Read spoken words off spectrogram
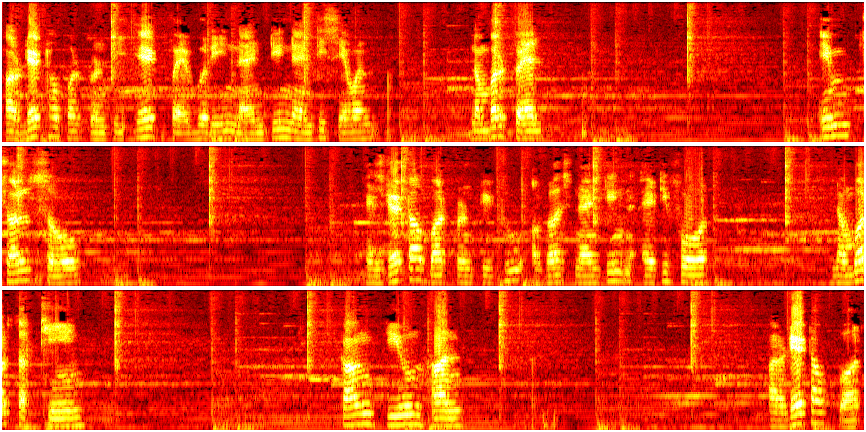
Her date of birth 28 February 1997 Number 12 Im Chol-so His date of birth 22 August 1984 Number 13 Kang Kyun-han Her date of birth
